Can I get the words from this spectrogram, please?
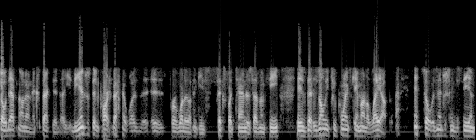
so that's not unexpected. Uh, the interesting part about it was, is for what I think he's six foot ten or seven feet, is that his only two points came on a layup. so it was interesting to see him,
